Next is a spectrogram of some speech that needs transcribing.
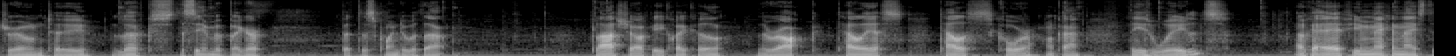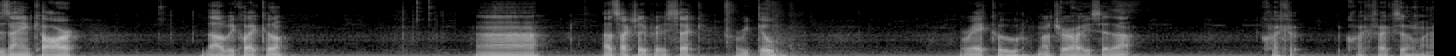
Drone 2 looks the same but bigger. Bit disappointed with that. Blast jockey, quite cool. The Rock, Tellius. Talus core. Okay. These wheels. Okay, if you make a nice design car, that'll be quite cool. Uh, that's actually pretty sick. Rico. Reiko. Not sure how you say that. Quick, quick fix. Oh my.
